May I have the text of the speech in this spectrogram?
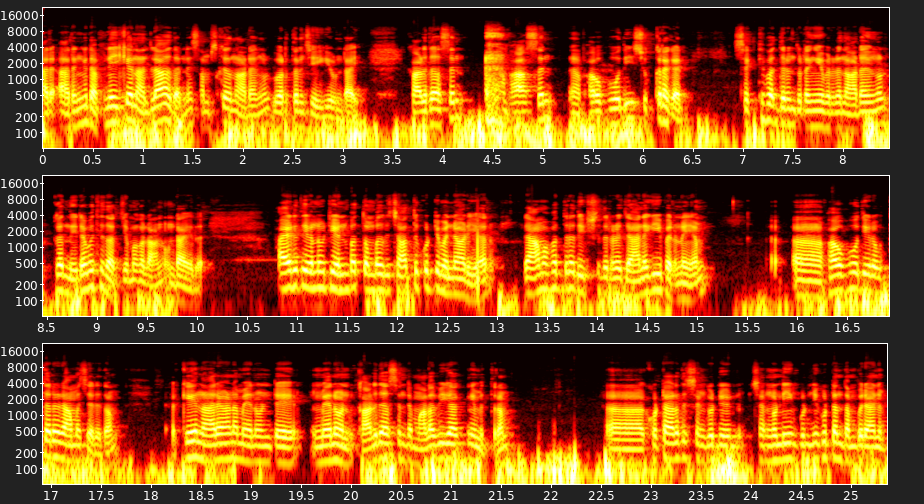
അര- അരങ്ങിൽ അഭിനയിക്കാനല്ലാതെ തന്നെ സംസ്കൃത നാടകങ്ങൾ വിവർത്തനം ചെയ്യുകയുണ്ടായി. കാളിദാസൻ ഭാസൻ ഭവഭൂതി ശുക്രകൻ ശക്തിഭദ്രൻ തുടങ്ങിയവരുടെ നാടകങ്ങൾക്ക് നിരവധി തർജമകളാണ് ഉണ്ടായത്. ആയിരത്തി എണ്ണൂറ്റി എൺപത്തൊമ്പതിൽ ചാത്തുക്കുട്ടി മന്നാടിയാർ രാമഭദ്ര ദീക്ഷിതരുടെ ജാനകി പരിണയം ഭവഭൂതിയുടെ ഉത്തര രാമചരിതം കെ നാരായണ മേനോന്റെ മേനോൻ കാളിദാസന്റെ മാളവികാഗ്നിമിത്രം ആഹ് കൊട്ടാരത്ത് ശങ്കുണ്ണി ശങ്കുണ്ണിയും കുഞ്ഞിക്കുട്ടൻ തമ്പുരാനും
